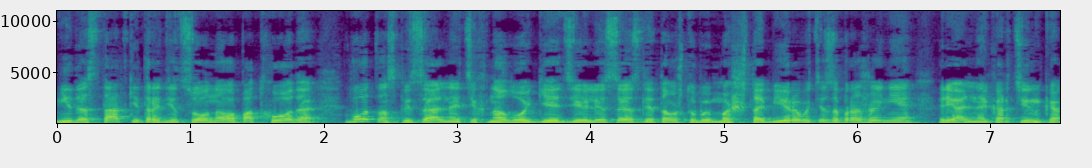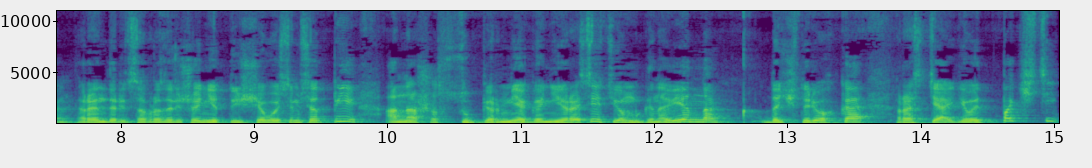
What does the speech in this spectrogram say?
недостатки традиционного подхода. Вот вам специальная технология DLSS для того, чтобы масштабировать изображение. Реальная картинка рендерится в разрешении 1080p, а наша супер-мега нейросеть ее мгновенно до 4К растягивает почти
